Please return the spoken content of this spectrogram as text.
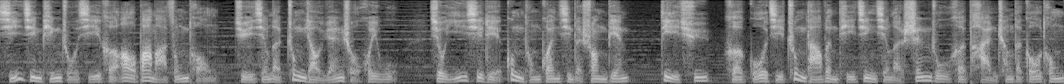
习近平主席和奥巴马总统举行了重要元首会晤，就一系列共同关心的双边、地区和国际重大问题进行了深入和坦诚的沟通。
